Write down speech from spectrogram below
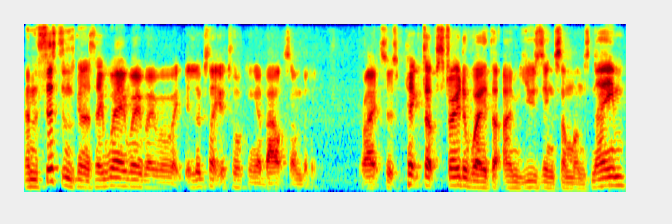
And the system's going to say, wait, wait, wait, wait, wait. It looks like you're talking about somebody, right? So it's picked up straight away that I'm using someone's name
